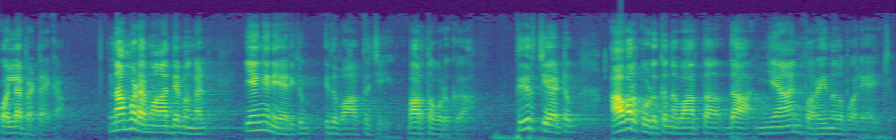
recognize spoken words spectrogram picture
കൊല്ലപ്പെട്ടേക്കാം. നമ്മുടെ മാധ്യമങ്ങൾ എങ്ങനെയായിരിക്കും ഇത് വാർത്ത ചെയ്യും വാർത്ത കൊടുക്കുക? തീർച്ചയായിട്ടും അവർ കൊടുക്കുന്ന വാർത്ത ദാ ഞാൻ പറയുന്നത് പോലെയായിരിക്കും.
